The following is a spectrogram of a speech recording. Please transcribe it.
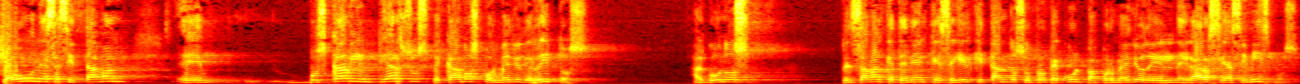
que aún necesitaban eh, buscar limpiar sus pecados por medio de ritos. Algunos pensaban que tenían que seguir quitando su propia culpa por medio del negarse a sí mismos.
